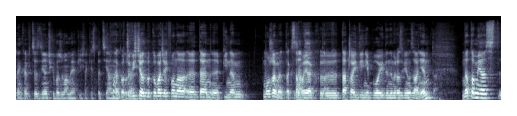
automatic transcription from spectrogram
rękawice zdjąć, chyba że mamy jakieś takie specjalne. Tak, które- oczywiście odblokować iPhone'a e, ten e, pinem możemy, tak samo Zawsze, jak tak. e, Touch ID nie było jedynym rozwiązaniem. Tak. Natomiast y,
